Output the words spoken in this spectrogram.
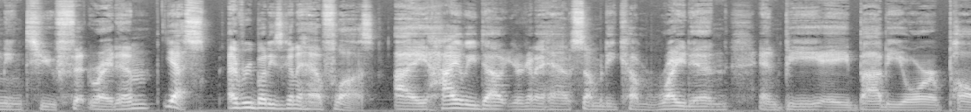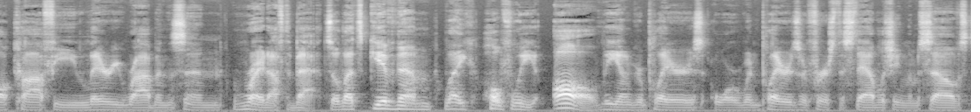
seeming to fit right in. Yes, everybody's going to have flaws. I highly doubt you're going to have somebody come right in and be a Bobby Orr, Paul Coffey, Larry Robinson right off the bat. So let's give them, like, hopefully all the younger players, or when players are first establishing themselves,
